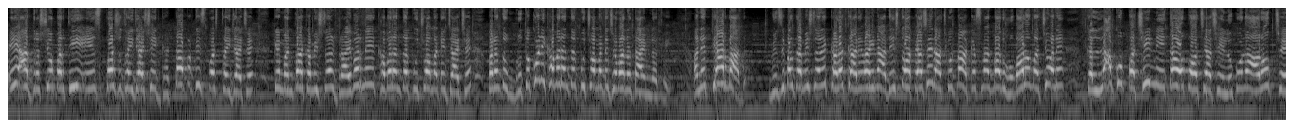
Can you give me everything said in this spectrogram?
એ આ દ્રશ્યો પરથી એ સ્પષ્ટ થઈ જાય છે ઘટના પરથી સ્પષ્ટ થઈ જાય છે. કે મનપા કમિશનર ડ્રાઈવરને ખબર અંતર પૂછવા માટે જાય છે, પરંતુ મૃતકોની ખબર અંતર પૂછવા માટે જવાનો ટાઈમ નથી. અને ત્યારબાદ મ્યુનિસિપલ કમિશનરે કડક કાર્યવાહીના આદેશ તો આપ્યા છે. રાજકોટમાં અકસ્માત બાદ હોબાળો મચ્યો અને કલાકો પછી નેતાઓ પહોંચ્યા છે. લોકોનો આરોપ છે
